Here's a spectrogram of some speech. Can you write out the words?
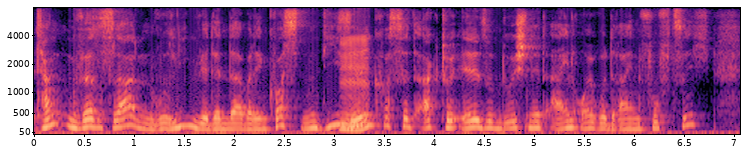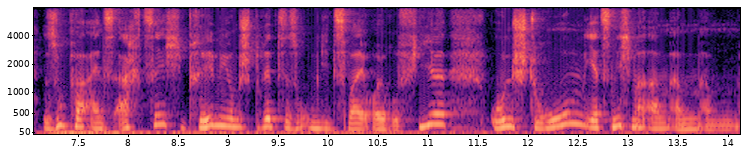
Tanken versus Laden, wo liegen wir denn da bei den Kosten? Diesel mhm. kostet aktuell so im Durchschnitt 1,53 Euro. Super 1,80. Premium-Sprit so um die 2,04 Euro. Und Strom jetzt nicht mal am, am, am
